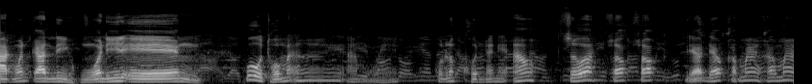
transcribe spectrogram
ากเหมือนกันนี่หัวนี้เอง ผู้ถมเอ้ยอามวยคนละคนนะเนี่ยเอ้าสัวซอกซอกเดี๋ยวเดี๋ยวข้ามาข้ามา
